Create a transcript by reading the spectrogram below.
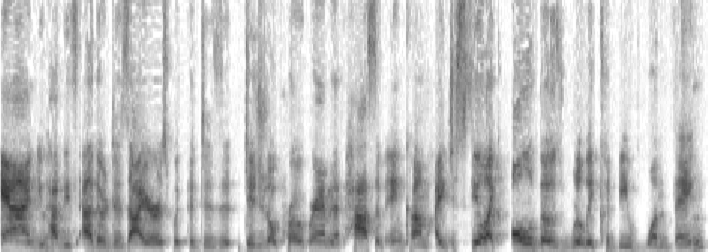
and you have these other desires with the di- digital program and the passive income, I just feel like all of those really could be one thing.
